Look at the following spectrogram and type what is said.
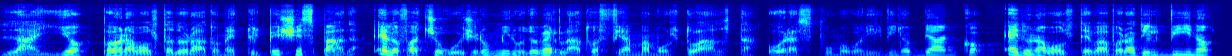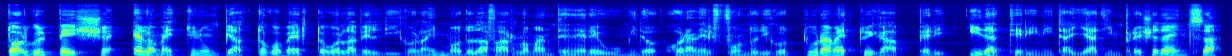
l'aglio, poi una volta dorato metto il pesce spada e lo faccio cuocere un minuto per lato a fiamma molto alta. Ora sfumo con il vino bianco ed una volta evaporato il vino, tolgo il pesce e lo metto in un piatto coperto con la pellicola in modo da farlo mantenere umido. Ora nel fondo di cottura metto i capperi i datterini tagliati in precedenza,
